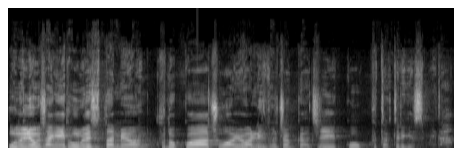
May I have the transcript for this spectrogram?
오늘 영상이 도움이 되셨다면 구독과 좋아요, 알림 설정까지 꼭 부탁드리겠습니다.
